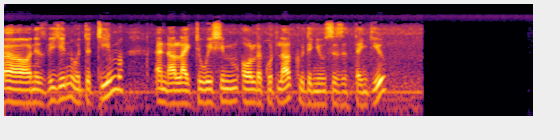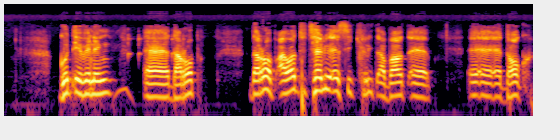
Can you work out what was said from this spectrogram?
uh, on his vision with the team, and I'd like to wish him all the good luck with the new season. Thank you. Good evening, uh, Darop. the I want to tell you a secret about uh, a, a dog.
